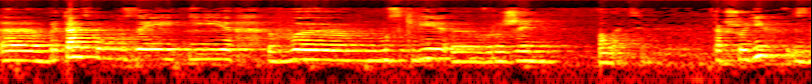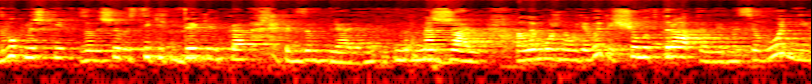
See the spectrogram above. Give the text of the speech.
в Британському музеї і в Москві в оружейній палаці. Так що їх з двох мішків залишилось тільки декілька екземплярів. На жаль, але можна уявити, що ми втратили на сьогодні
